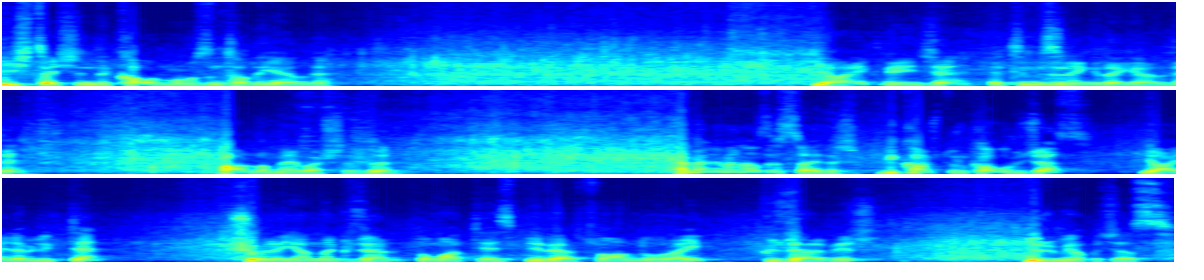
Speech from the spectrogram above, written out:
İşte şimdi kavurmamızın tadı geldi. Yağ ekleyince etimizin rengi de geldi. Parlamaya başladı. Hemen hemen hazır sayılır. Birkaç tur kavuracağız yağ ile birlikte. Şöyle yanına güzel domates, biber, soğan doğrayıp güzel bir dürüm yapacağız.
